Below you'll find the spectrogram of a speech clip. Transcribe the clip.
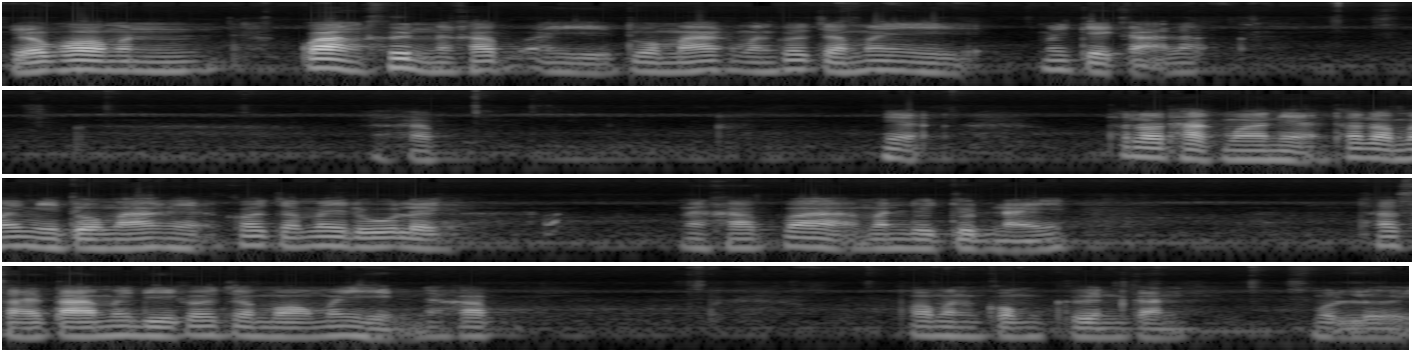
เดี๋ยวพอมันกว้างขึ้นนะครับไอตัวมาร์กมันก็จะไม่ ไม่เกะกะละนะครับ เนี่ย ถ้าเราถักมาเนี่ย ถ้าเราไม่มีตัวมาร์กเนี่ย ก็จะไม่รู้เลยนะครับ ว่ามันอยู่จุดไหน ถ้าสายตาไม่ดีก็จะมองไม่เห็นนะครับ เพราะมันกลมเกินกันหมดเลย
